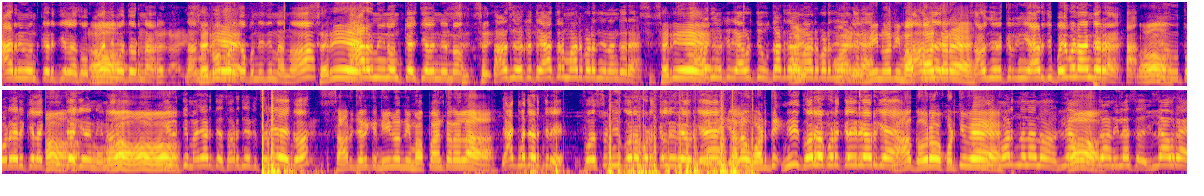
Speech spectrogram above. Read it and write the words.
ಯಾರು ನೀನು ಅಂತ ಕರಿತಿಲ್ಲ ಸ್ವಲ್ಪ. ಮಾಧ್ಯಮದವ್ರನ್ನ? ನಾನು ಸರಿ. ಬಂದಿದ್ದೀನಿ ನಾನು. ಸರಿ. ಯಾರು ನೀನು ಅಂತ ಕೇಳ್ತಿಲ್ಲ ನೀನು? ಸಾರ್ವಜನಿಕತೆ ಸಾರ್ವಜನಿಕರು ಯಾವ ತರ ಮಾಡಬೇಡ ನೀನು ಹಂಗಾರೆ? ಸರಿ. ಸಾರ್ವಜನಿಕರು ಯಾವ ರೀತಿ ಉದ್ದಾಟ ಮಾಡ್ಬೇಡ ಮಾಡಬೇಡ ನೀನು ನಿಮ್ಮ ಅಪ್ಪ ಅಂತಾರೆ. ಸಾರ್ವಜನಿಕರಿಗೆ ನೀನು ಯಾವ ರೀತಿ ಬೈಬೇಡ ಹಂಗಾರೆ? ನೀವು. ಉದ್ಯೋಗಿನ ನೀನು. ಈ ರೀತಿ ಮಾತಾಡ್ತೀಯ ಸಾರ್ವಜನಿಕರು ಸರಿ ಆಯ್ತು ಸಾರ್ವಜನಿಕ ನೀನು ನಿಮ್ಮ ಅಪ್ಪ ಅಂತಾರಲ್ಲ ಯಾಕೆ ಮಾತಾಡ್ತೀರಿ? ಫಸ್ಟ್ ನೀವು ಗೌರವ ಕೊಡಕಲ್ರಿ ಅವ್ರಿಗೆ. ಎಲ್ಲ ಹೊಡ್ದಿ ನೀ ಗೌರವ ಕೊಡಕಲ್ರಿ ಅವ್ರಿಗೆ. ನಾವು ಗೌರವ ಕೊಡ್ತೀವಿ. ನೋಡ್ದ ನಾನು. ಇಲ್ಲ. ಇಲ್ಲ ಸರ್ ಇಲ್ಲ ಅವ್ರೆ.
